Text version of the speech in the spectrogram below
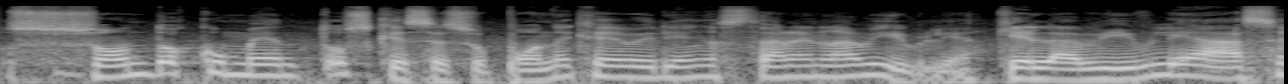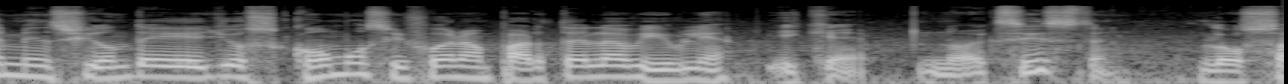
son documentos que se supone que deberían estar en la Biblia, que la Biblia hace mención de ellos como si fueran parte de la Biblia y que no existen. Los,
